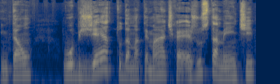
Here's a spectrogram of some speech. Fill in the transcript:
Então, o objeto da matemática é justamente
